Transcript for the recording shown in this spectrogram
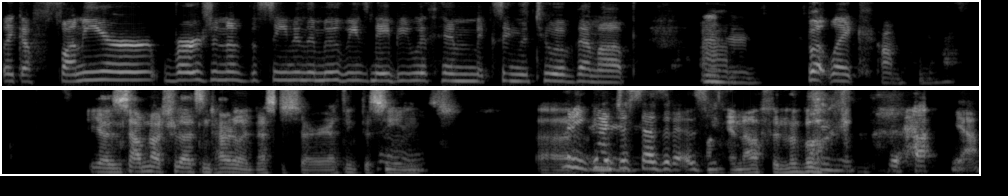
like a funnier version of the scene in the movies, maybe with him mixing the two of them up. Um, mm-hmm. But like, yeah, I'm not sure that's entirely necessary. I think the scenes uh, pretty good just as it is. enough in the book. Mm-hmm. yeah. yeah.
